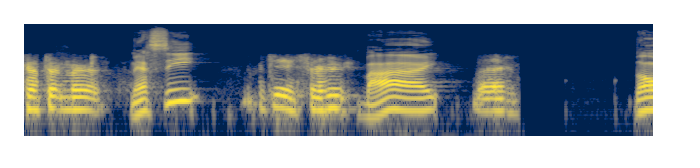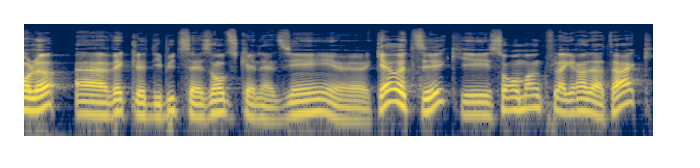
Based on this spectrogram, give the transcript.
Certainement. Merci. OK, salut. Bye. Bye. Bon, là, avec le début de saison du Canadien euh, chaotique et son manque flagrant d'attaque,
